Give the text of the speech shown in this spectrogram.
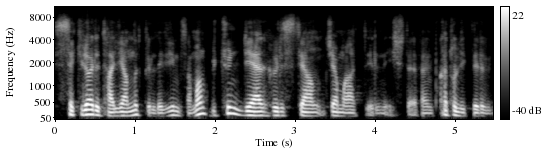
seküler İtalyanlıktır dediğim zaman bütün diğer Hristiyan cemaatlerini işte efendim Katolikleri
